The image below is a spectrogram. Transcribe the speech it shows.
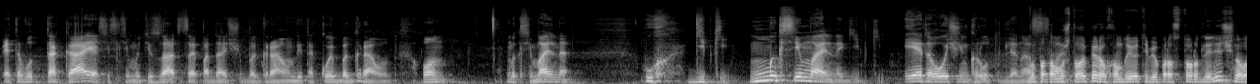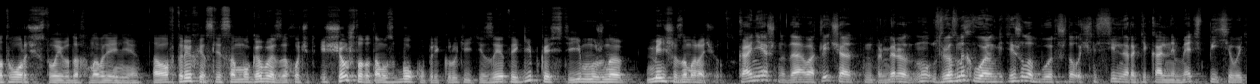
это вот такая систематизация подачи бэкграунда и такой бэкграунд. Он максимально ух, гибкий, максимально гибкий. И это очень круто для нас. Ну, потому что, во-первых, он дает тебе простор для личного творчества и вдохновления. А во-вторых, если само ГВ захочет еще что-то там сбоку прикрутить, из-за этой гибкости им нужно меньше заморачиваться. Конечно, да. В отличие от, например, ну, Звездных войн, где тяжело будет что очень сильно радикальный мяч впихивать.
